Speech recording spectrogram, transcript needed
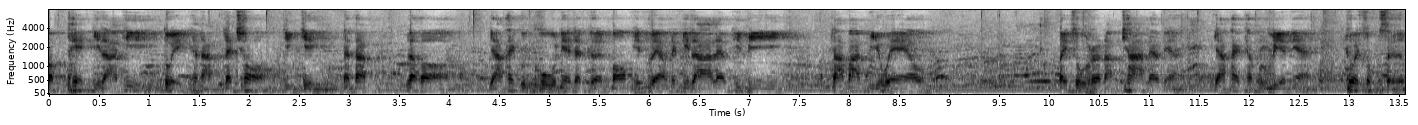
ประเภทกีฬาที่ตัวเองถนัดและชอบจริง ๆนะครับ แล้วก็อยากให้คุณครูเนี่ยถ้าเกิดมองเห็นแววในกกีฬาแล้วที่มีสามารถมีแวว ไปสู่ระดับชาติแล้วเนี่ยอยากให้ทางโรงเรียนเนี่ยช่วยส่งเสริม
